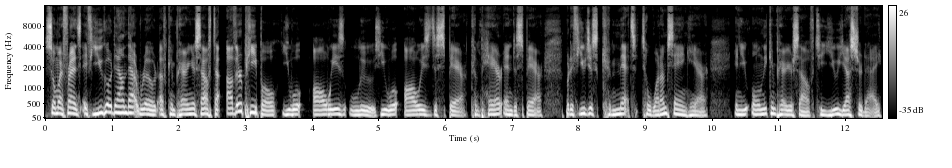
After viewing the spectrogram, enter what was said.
So, my friends, if you go down that road of comparing yourself to other people, you will always lose. You will always despair, compare and despair. But if you just commit to what I'm saying here and you only compare yourself to you yesterday,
